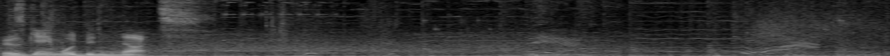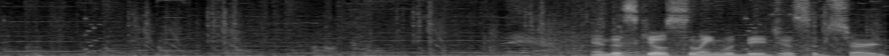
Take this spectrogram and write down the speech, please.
This game would be nuts. And the skill ceiling would be just absurd.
